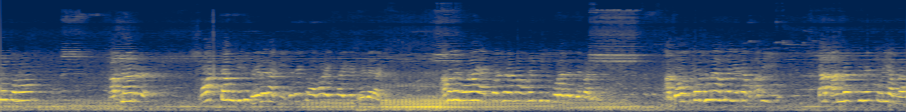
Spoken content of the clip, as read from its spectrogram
যখনই কোনো আপনার শর্ট টার্ম কিছু ভেবে রাখি, সেটা একটু ওভার এক্সাইটেড ভেবে রাখি, আমাদের মনে হয় এক বছরে আমরা অনেক কিছু করে ফেলতে পারি। আর দশ বছরে আমরা যেটা ভাবি, তার আন্ডারস্টিমেট করি আমরা,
